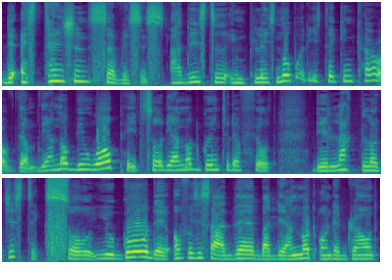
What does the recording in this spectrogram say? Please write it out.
the extension services, are they still in place? Nobody is taking care of them. They are not being well paid, so they are not going to the field. They lack logistics. So you go, the offices are there, but they are not on the ground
